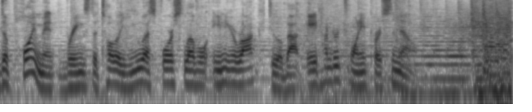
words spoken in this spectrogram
deployment brings the total U.S. force level in Iraq to about 820 personnel.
